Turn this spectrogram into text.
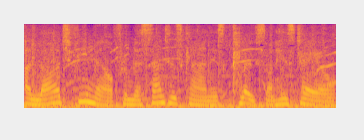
A large female from Nasanta's clan is close on his tail.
